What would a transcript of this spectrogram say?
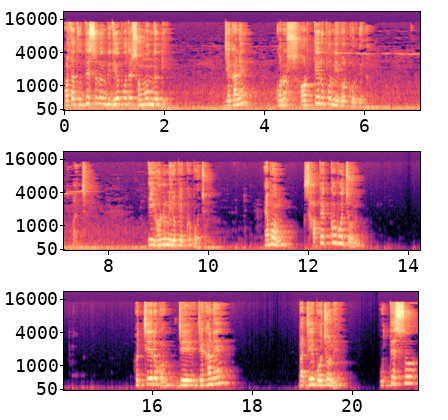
অর্থাৎ উদ্দেশ্য এবং বিধেয় পদের সম্বন্ধটি যেখানে কোনো শর্তের উপর নির্ভর করবে না। আচ্ছা এই হলো নিরপেক্ষ বচন। এবং সাপেক্ষ বচন হচ্ছে এরকম যে যেখানে বা যে বচনে উদ্দেশ্য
